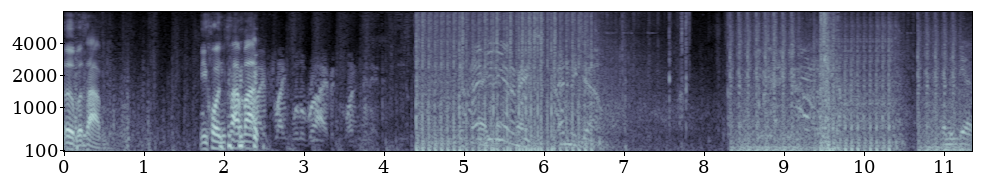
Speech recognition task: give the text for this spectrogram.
เออเบอร์สามมีคนข้ามบ้าน Life flight will arrive in one minute. Engaging the enemies. Enemy down. อันนี้เนี่ย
